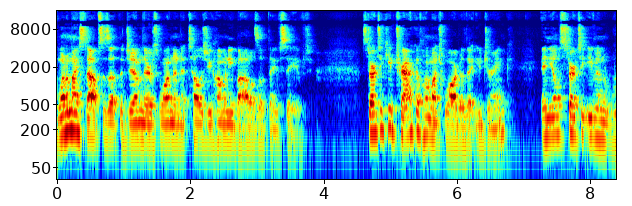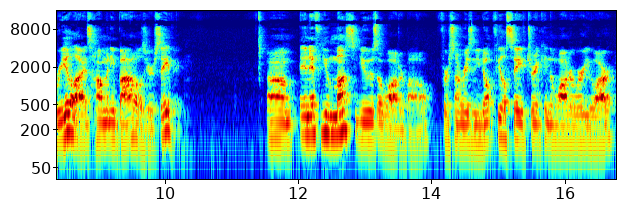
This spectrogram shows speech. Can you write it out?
One of my stops is at the gym. There's one and it tells you how many bottles that they've saved. Start to keep track of how much water that you drink and you'll start to even realize how many bottles you're saving. Um, and if you must use a water bottle, for some reason you don't feel safe drinking the water where you are,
